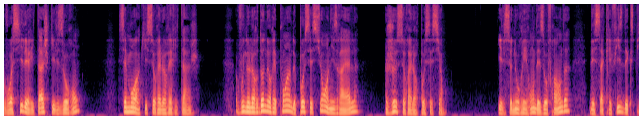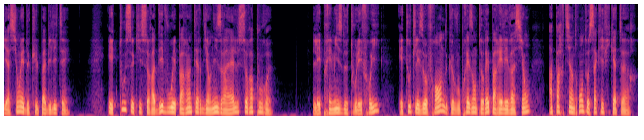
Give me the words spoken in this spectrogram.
Voici l'héritage qu'ils auront c'est moi qui serai leur héritage. Vous ne leur donnerez point de possession en Israël, je serai leur possession. Ils se nourriront des offrandes, des sacrifices d'expiation et de culpabilité. Et tout ce qui sera dévoué par interdit en Israël sera pour eux. Les prémices de tous les fruits, et toutes les offrandes que vous présenterez par élévation, appartiendront aux sacrificateurs.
